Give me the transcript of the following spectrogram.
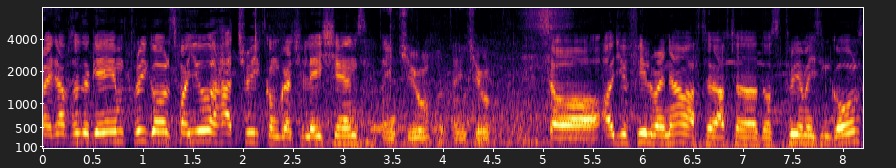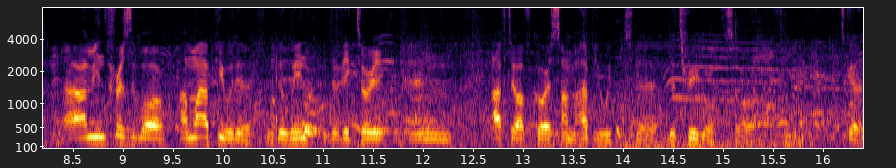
right after the game, three goals for you, hat trick. Congratulations. Thank you, thank you. So, how do you feel right now after after those three amazing goals? I mean, first of all, I'm happy with the, with the win, with the victory, and after, of course, I'm happy with uh, the three goals. So it's good.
